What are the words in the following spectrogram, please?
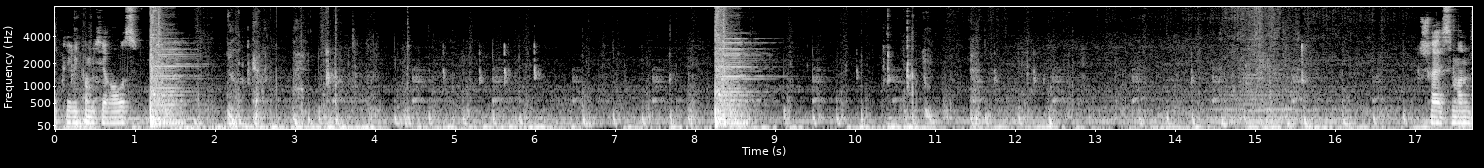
Okay, wie komme ich hier raus? Scheiße, Mann.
